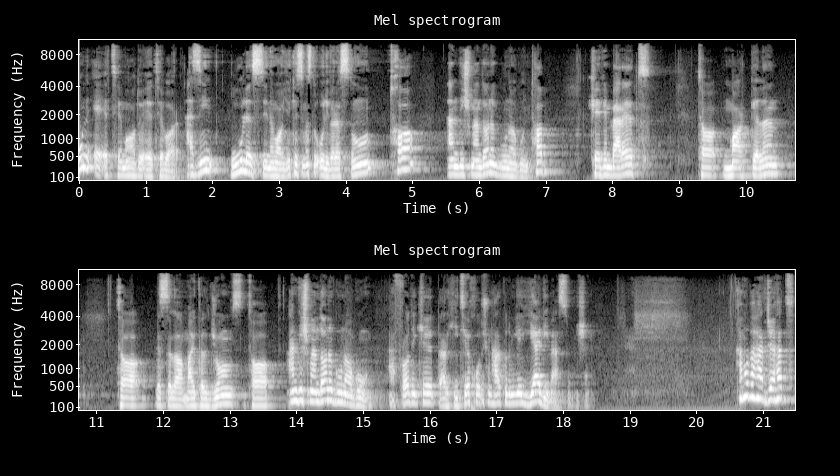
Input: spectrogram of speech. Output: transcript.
اون اعتماد و اعتبار از این قول سینما یه کسی مثل اولیور تا اندیشمندان گوناگون تا کوین برت تا مارک گلن تا به مایکل جونز تا اندیشمندان گوناگون افرادی که در هیته خودشون هر کدوم یه یلی محسوب میشن. اما به هر جهت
